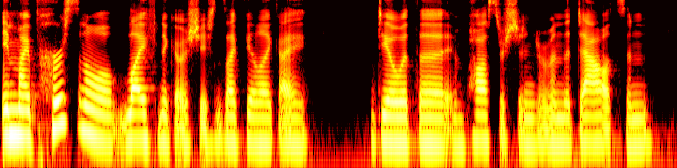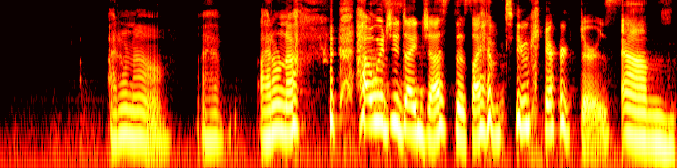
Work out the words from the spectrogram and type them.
in my personal life negotiations I feel like I deal with the imposter syndrome and the doubts and I don't know. I have I don't know. How would you digest this? I have two characters. Um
